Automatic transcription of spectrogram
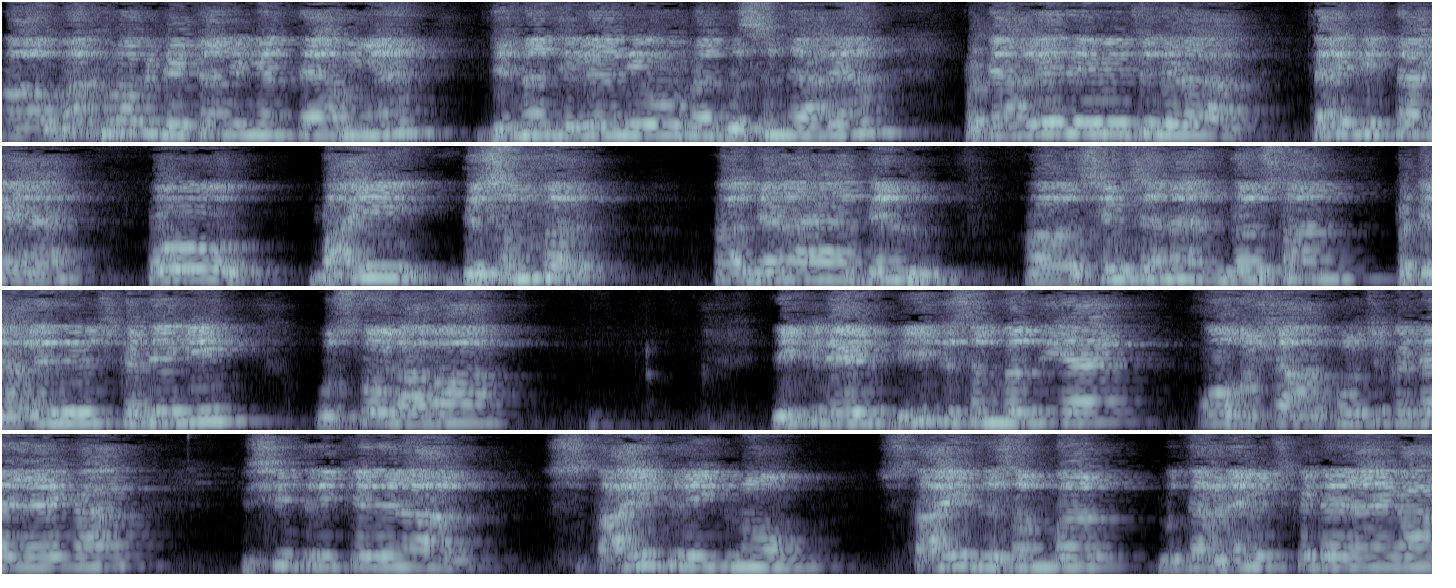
ਵੱਖ-ਵੱਖ ਡੇਟਾਂ ਜਿਹੜੀਆਂ ਤੈਅ ਹੋਈਆਂ ਜਿਨ੍ਹਾਂ ਜ਼ਿਲ੍ਹਿਆਂ ਦੀ ਉਹ ਮੈਂ ਦੱਸਣ ਜਾ ਰਿਹਾ ਪਟਿਆਲੇ ਦੇ ਵਿੱਚ ਜਿਹੜਾ ਤੈਅ ਕੀਤਾ ਗਿਆ ਹੈ, ਉਹ 22 ਦਸੰਬਰ ਜਿਹੜਾ ਹੈ ਦਿਨ ਸ਼ਿਵ ਸੈਨਾ ਹਿੰਦੁਸਤਾਨ ਪਟਿਆਲੇ ਦੇ ਵਿੱਚ ਕੱਢੇਗੀ। ਉਸ ਤੋਂ ਇਲਾਵਾ ਇੱਕ ਡੇਟ 20 ਦਸੰਬਰ ਦੀ ਹੈ, ਉਹ ਹੁਸ਼ਿਆਰਪੁਰ ਚ ਕੱਢਿਆ ਜਾਏਗਾ। ਇਸੇ ਤਰੀਕੇ ਦੇ ਨਾਲ 27 ਤਰੀਕ ਨੂੰ 27 ਦਸੰਬਰ ਲੁਧਿਆਣੇ ਵਿੱਚ ਕੱਢਿਆ ਜਾਏਗਾ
